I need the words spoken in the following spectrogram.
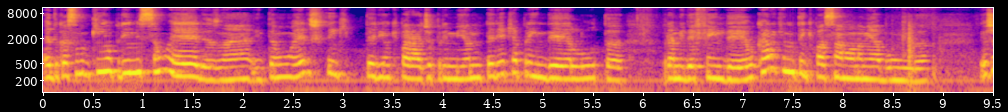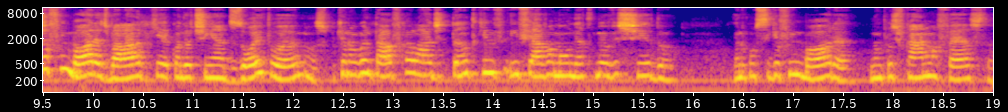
a educação. Quem oprime são eles, né? Então, eles que, que teriam que parar de oprimir. Eu não teria que aprender luta para me defender. O cara que não tem que passar a mão na minha bunda. Eu já fui embora de balada porque quando eu tinha 18 anos, porque eu não aguentava ficar lá de tanto que enfiava a mão dentro do meu vestido. Eu não conseguia, eu fui embora. Não pude ficar numa festa.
